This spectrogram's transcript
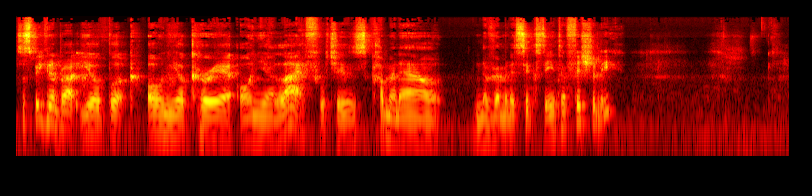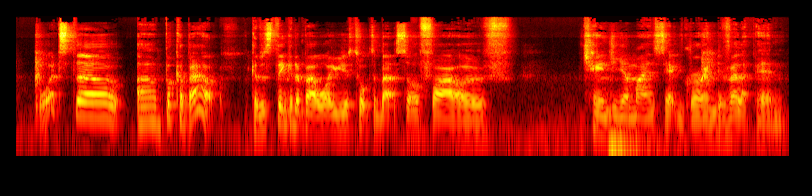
So speaking about your book, Own Your Career, Own Your Life, which is coming out November the 16th officially. What's the uh, book about? Because was thinking about what you just talked about so far of changing your mindset, growing, developing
